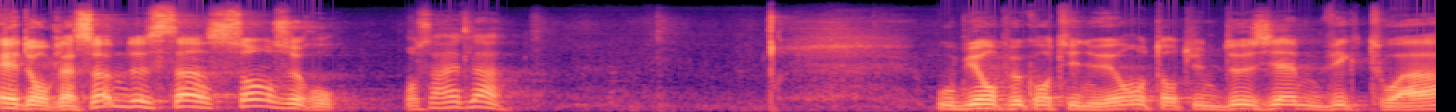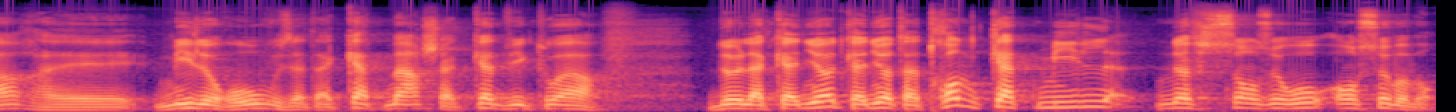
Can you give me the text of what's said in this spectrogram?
Et donc la somme de 500 euros. On s'arrête là. Ou bien on peut continuer, on tente une deuxième victoire et 1000 euros. Vous êtes à 4 marches, à 4 victoires de la cagnotte. Cagnotte à 34 900 euros en ce moment.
